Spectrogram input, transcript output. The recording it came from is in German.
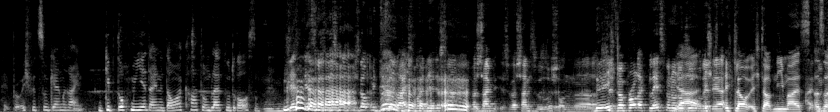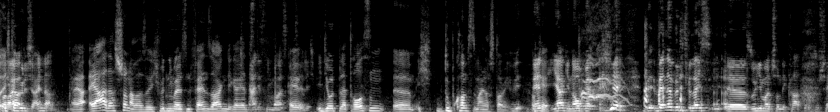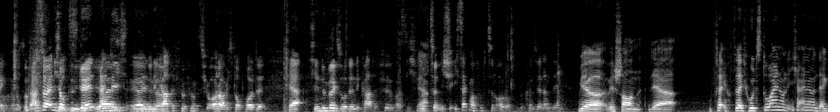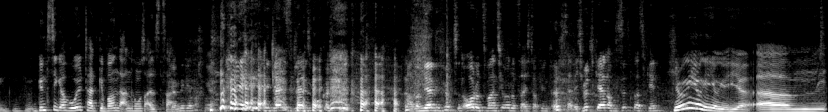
hey Bro, ich würde so gern rein, gib doch mir deine Dauerkarte und bleib du draußen. Der, der schon, ich glaube, mit dieser Reichweite hätte ich schon, wahrscheinlich, wahrscheinlich sowieso schon äh, Nee, ich- Product Placement oder ja, so. Oder ich, der, ich glaube ich glaub niemals. also, Also, ich Verein glaub, würde ich einladen. Ja, ja, das schon, aber also, ich würde niemals einen Fan sagen, Digga, jetzt, Nein, das niemals, ganz ey, ehrlich. Idiot, bleib draußen, ähm, ich, du bekommst in meiner Story. Wenn, Okay. Ja, genau. Wenn, wenn dann würde ich vielleicht äh, so jemand schon eine Karte so schenken oder so. Da hast du eigentlich auch das Geld, Ja, eigentlich ja, eine, genau. Karte für 50 Euro. Aber ich glaube, heute Ja, hier in Nürnberg sollte eine Karte für, was ich, Ja. 15, ich, ich sag mal 15 Euro. Wir können es ja dann sehen. wir, wir schauen. Der, vielleicht, vielleicht holst du eine und ich eine und der günstiger holt, hat gewonnen, der andere muss alles Können zahlen. wir gerne machen, ja. ein kleines, kleines Pokerspiel. Aber mehr wie 15 Euro, 20 Euro zeigt auf jeden Fall nicht. Ich würde gerne auf den Sitzplatz gehen. Junge, Junge, Junge, hier. Ähm,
